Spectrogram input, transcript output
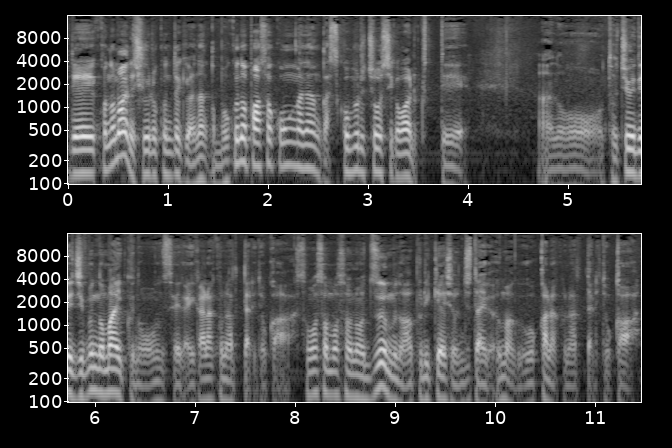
でこの前の収録の時はなんか僕のパソコンがなんかすこぶる調子が悪くってあの途中で自分のマイクの音声がいかなくなったりとかそもそもその Zoom のアプリケーション自体がうまく動かなくなったりとか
